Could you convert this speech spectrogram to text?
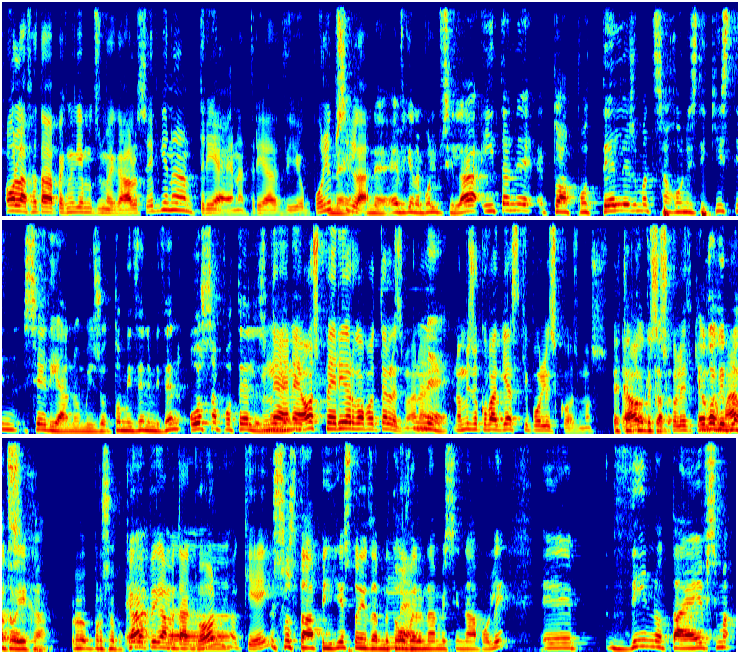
όλα αυτά τα παιχνίδια με τους μεγάλους έβγαιναν 3-1, 3-2. Πολύ ψηλά. Ναι, ναι, έβγαινε πολύ ψηλά. Ήταν το αποτέλεσμα της αγωνιστικής στην Serie A, νομίζω. Το 0-0 ως αποτέλεσμα. Ναι, γιατί ναι, ως περίεργο αποτέλεσμα. Ναι. Ναι. Νομίζω κουβαδιάστηκε πολύς κόσμος. 100%. Εγώ δίπλα το είχα. Προ- Προσωπικά. Εγώ πήγα με τα ε, γκολ, οκ. Σωστά πήγες, το είδαμε το Ναι. over 1,5 Νάπολη. Ε, δίνω τα εύσημα.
